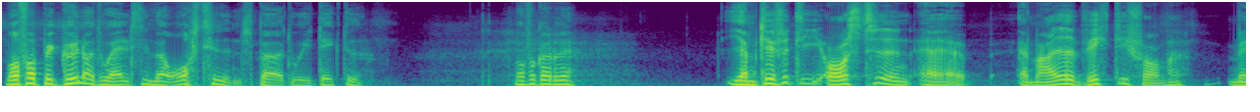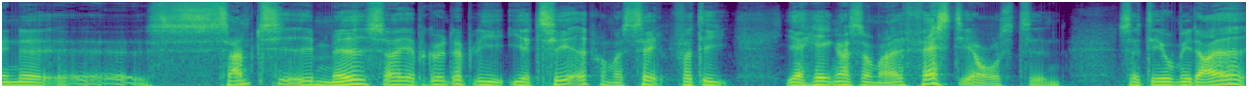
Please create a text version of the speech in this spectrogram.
Hvorfor begynder du altid med årstiden, spørger du i digtet. Hvorfor gør du det? Jamen, det er fordi årstiden er, er meget vigtig for mig. Men øh, samtidig med, så er jeg begyndt at blive irriteret på mig selv, fordi jeg hænger så meget fast i årstiden. Så det er jo mit eget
